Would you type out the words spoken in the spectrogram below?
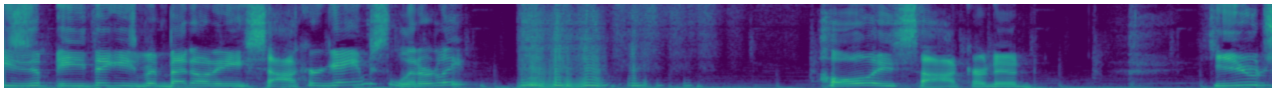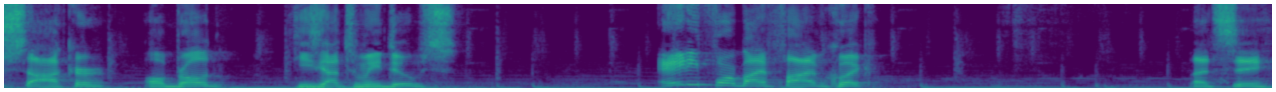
He's you think he's been betting on any soccer games? Literally? Holy soccer, dude. Huge soccer. Oh, bro, he's got too many dupes. 84 by 5 quick. Let's see.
